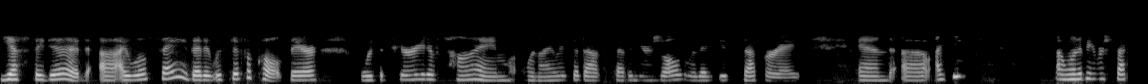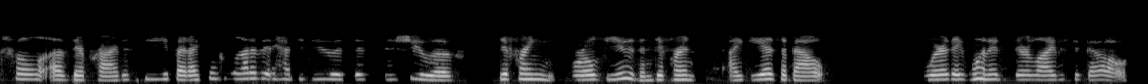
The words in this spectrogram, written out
Yes, they did. Uh, I will say that it was difficult. There was a period of time when I was about seven years old where they did separate. And uh, I think I want to be respectful of their privacy, but I think a lot of it had to do with this issue of differing worldviews and different ideas about where they wanted their lives to go.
